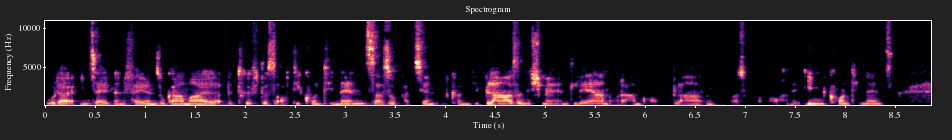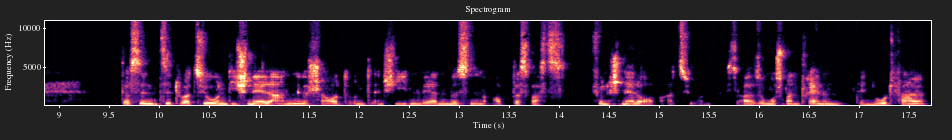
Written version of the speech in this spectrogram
oder in seltenen Fällen sogar mal betrifft es auch die Kontinenz. Also Patienten können die Blase nicht mehr entleeren oder haben auch Blasen, also auch eine Inkontinenz. Das sind Situationen, die schnell angeschaut und entschieden werden müssen, ob das was für eine schnelle Operation ist. Also muss man trennen den Notfall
